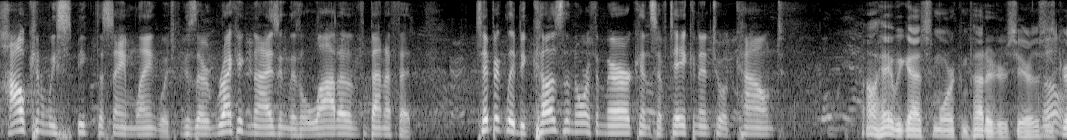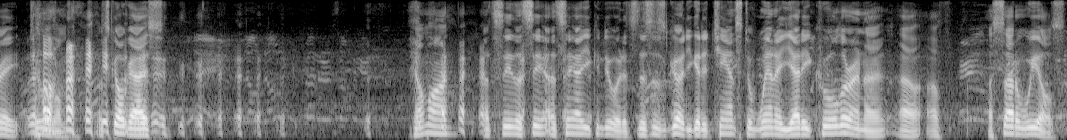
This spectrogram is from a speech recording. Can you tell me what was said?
how can we speak the same language because they're recognizing there's a lot of benefit. Typically, because the North Americans have taken into account Oh, hey, we got some more competitors here. This is Oh. great. Two of them. Let's go, guys. Come on. Let's see. Let's see. Let's see how you can do it. It's this is good. You get a chance to win a Yeti cooler and a a, a, a set of wheels.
